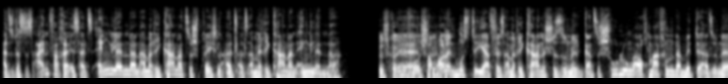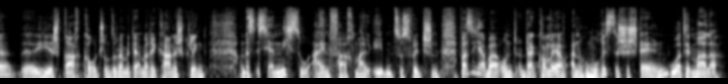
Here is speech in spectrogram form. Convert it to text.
also dass es einfacher ist, als Engländer einen Amerikaner zu sprechen, als als Amerikaner einen Engländer. Das kann ich mir Äh, vorstellen. Tom Holland musste ja fürs Amerikanische so eine ganze Schulung auch machen, damit er, also ne, äh, hier Sprachcoach und so, damit der amerikanisch klingt. Und das ist ja nicht so einfach, mal eben zu switchen. Was ich aber, und da kommen wir ja an humoristische Stellen. Guatemala.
